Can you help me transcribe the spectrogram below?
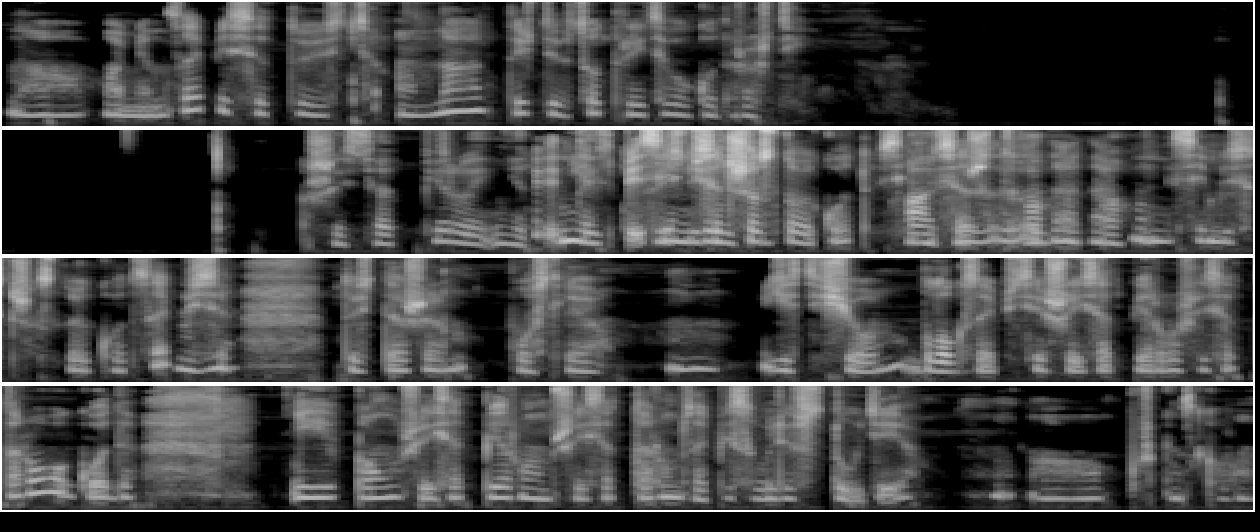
на момент записи, то есть она 1903 года рождения. 61 нет, нет 76 год 70, а, 76, да, ага, да, 76 год записи угу. то есть даже после есть еще блок записи 61-62 года. И, по-моему, в 61-м, 62-м записывали в студии а, Пушкинского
